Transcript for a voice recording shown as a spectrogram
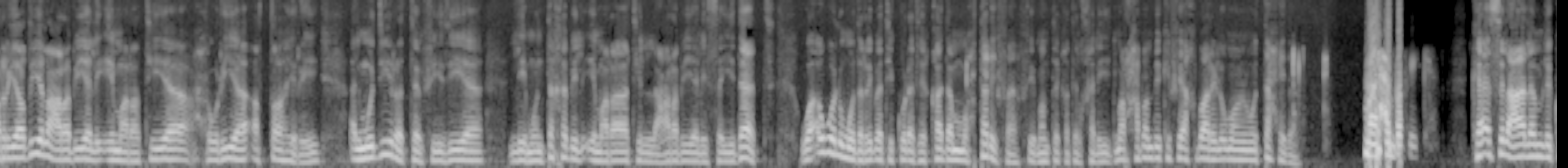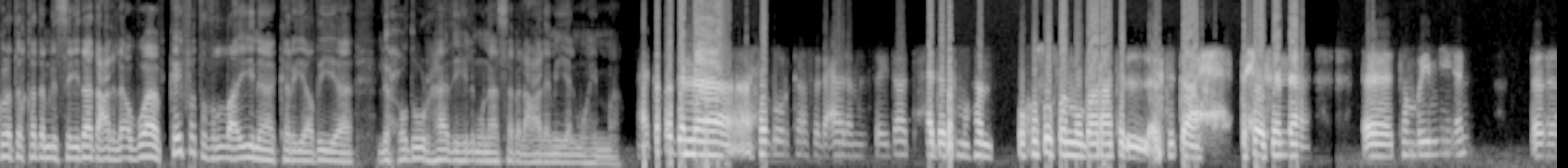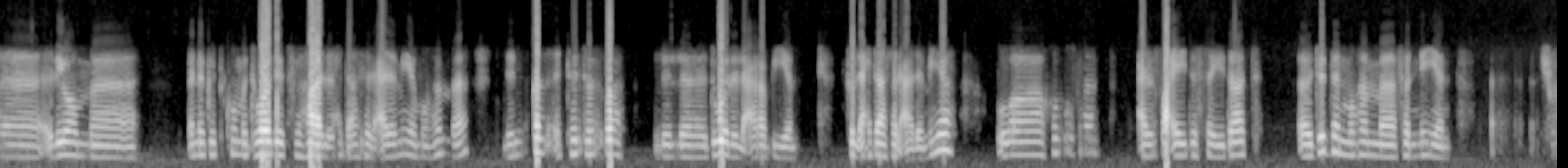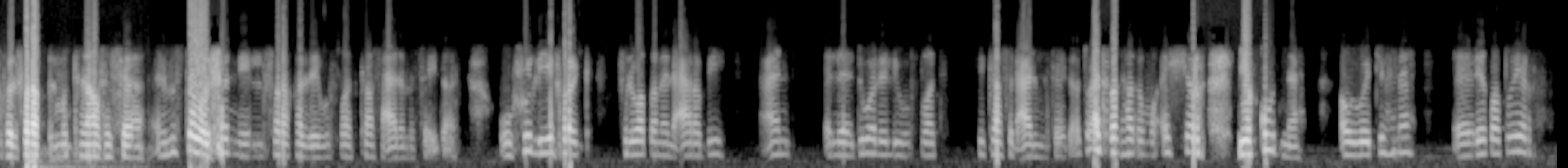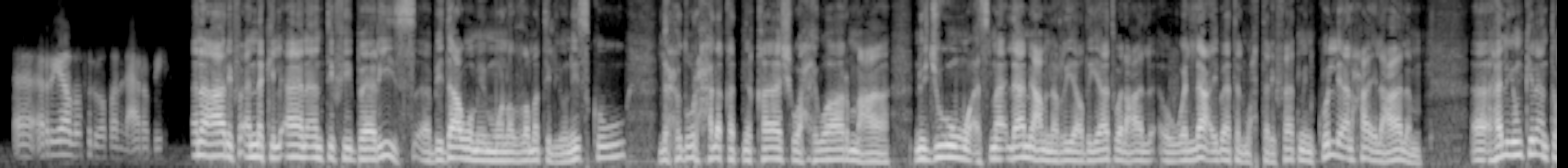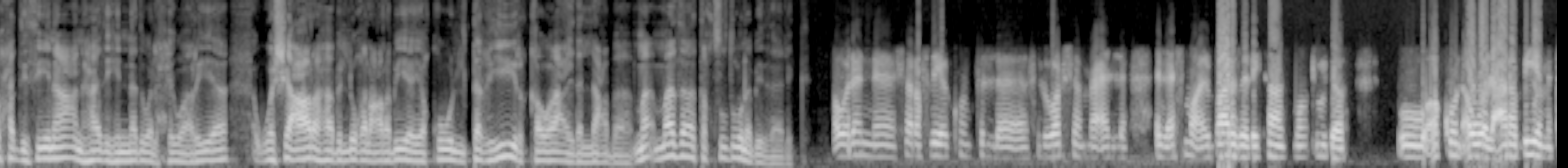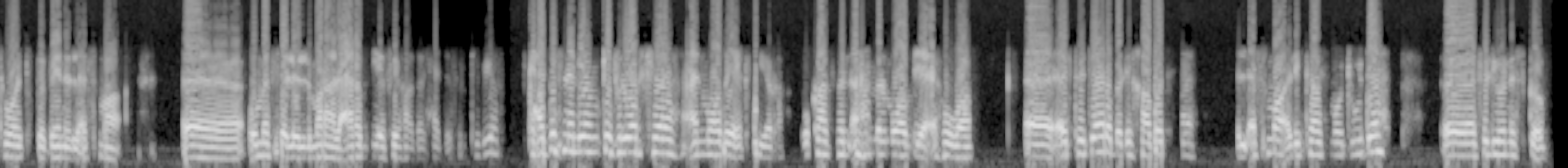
الرياضية العربية الإماراتية حورية الطاهري المديرة التنفيذية لمنتخب الإمارات العربية للسيدات وأول مدربة كرة قدم محترفة في منطقة الخليج. مرحبا بك في أخبار الأمم المتحدة. مرحبا فيك. كأس العالم لكرة القدم للسيدات على الأبواب. كيف تطلعين كرياضية لحضور هذه المناسبة العالمية المهمة؟ أعتقد أن حضور كأس العالم للسيدات حدث مهم وخصوصا مباراة الافتتاح بحيث أن تنظيميا. آه، اليوم آه، أنك تكون متواجد في هذه الأحداث العالمية مهمة لنقل التجربة للدول العربية في الأحداث العالمية وخصوصا على صعيد السيدات جدا مهم فنيا. شوف الفرق المتنافسة المستوى الفني للفرق اللي وصلت كأس عالم السيدات وشو اللي يفرق في الوطن العربي عن الدول اللي وصلت في كاس العالم للسيدات. واعتقد هذا مؤشر يقودنا أو يوجهنا آه، لتطوير آه، الرياضة في الوطن العربي. أنا أعرف أنك الآن أنت في باريس آه، بدعوة من منظمة اليونسكو لحضور حلقة نقاش وحوار مع نجوم وأسماء لامعة من الرياضيات واللاعبات المحترفات من كل أنحاء العالم. هل يمكن أن تحدثينا عن هذه الندوة الحوارية؟ وشعارها باللغة العربية يقول تغيير قواعد اللعبة. ماذا تقصدون بذلك؟ اولا شرف لي أكون في في الورشة مع الأسماء البارزة اللي كانت موجودة وأكون أول عربية متواجدة بين الأسماء آه، أمثل المرأة العربية في هذا الحدث الكبير. تحدثنا اليوم في الورشة عن مواضيع كثيرة وكانت من أهم المواضيع هو آه، التجارب اللي خاضتها الأسماء اللي كانت موجودة آه، في اليونسكو.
